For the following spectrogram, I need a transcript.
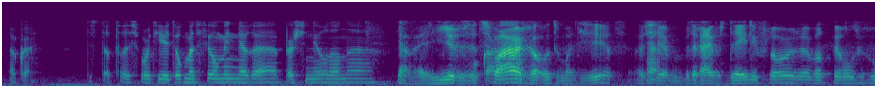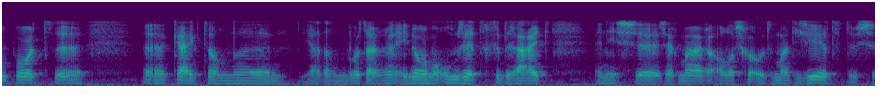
Oké. Okay. Dus dat is, wordt hier toch met veel minder uh, personeel dan. Uh, ja, hier is het zwaar geautomatiseerd. Als ja. je bedrijf als Dailyfloor, uh, wat bij onze groep hoort, kijkt, dan, ja, dan wordt daar een enorme omzet gedraaid. En is zeg maar alles geautomatiseerd. Dus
